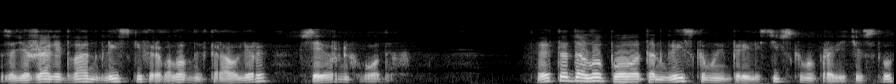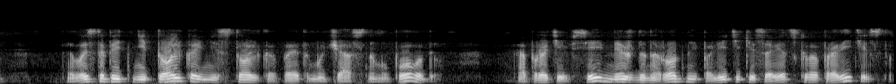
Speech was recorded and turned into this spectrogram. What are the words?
задержали два английских рыболовных траулера в северных водах. Это дало повод английскому империалистическому правительству выступить не только и не столько по этому частному поводу, а против всей международной политики советского правительства,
